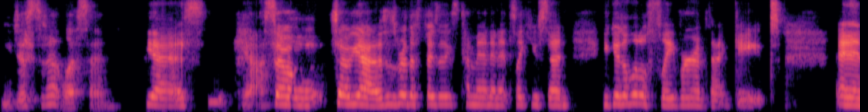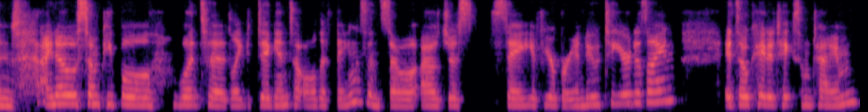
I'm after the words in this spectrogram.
you just didn't listen yes yeah so so yeah this is where the physics come in and it's like you said you get a little flavor of that gate and i know some people want to like dig into all the things and so i'll just say if you're brand new to your design it's okay to take some time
